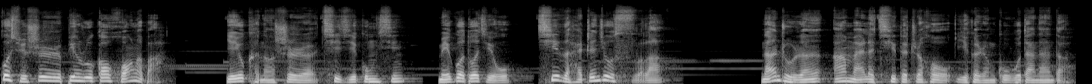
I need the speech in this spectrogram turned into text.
或许是病入膏肓了吧，也有可能是气急攻心。没过多久，妻子还真就死了。男主人安埋了妻子之后，一个人孤孤单单的，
